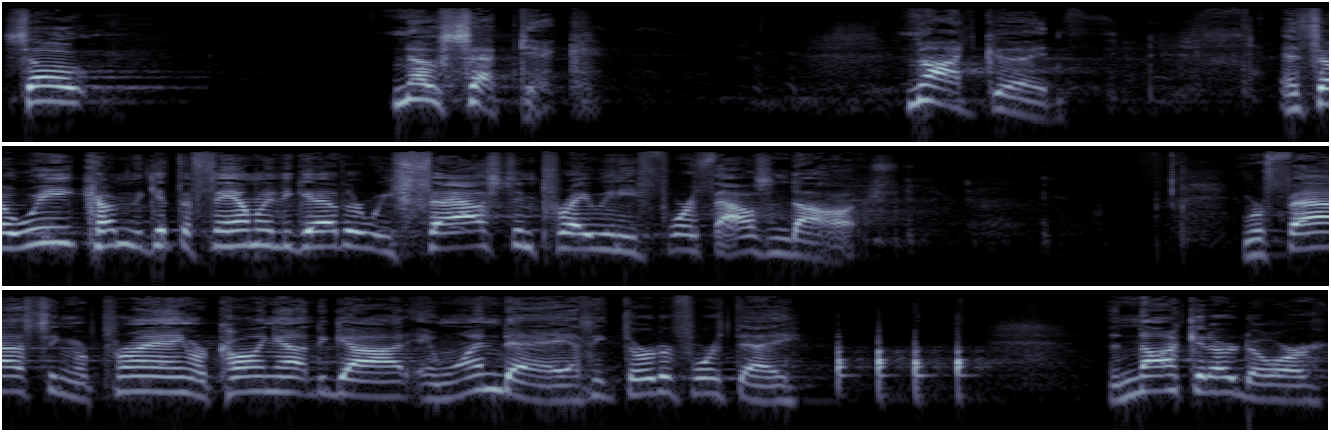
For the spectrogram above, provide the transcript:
So, no septic. Not good. And so we come to get the family together. We fast and pray. We need $4,000. We're fasting, we're praying, we're calling out to God. And one day, I think third or fourth day, the knock at our door.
